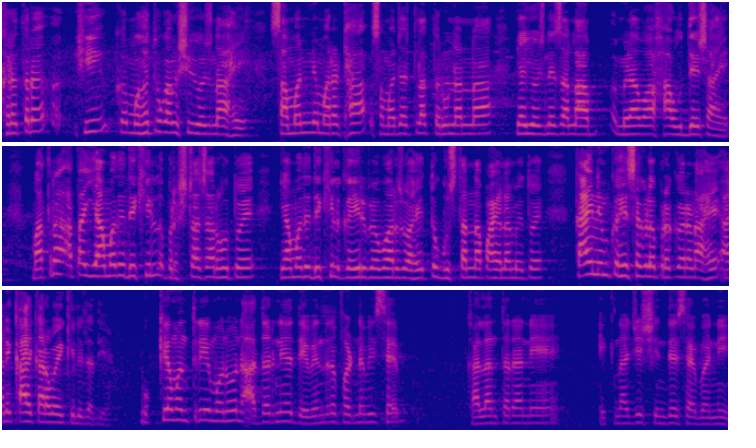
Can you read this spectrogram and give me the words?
खरं तर ही महत्त्वाकांक्षी योजना आहे. सामान्य मराठा समाजातल्या तरुणांना या योजनेचा लाभ मिळावा हा उद्देश आहे. मात्र आता यामध्ये देखील भ्रष्टाचार होतोय यामध्ये देखील गैरव्यवहार जो आहे तो घुसताना पाहायला मिळतोय. काय नेमकं हे सगळं प्रकरण आहे आणि काय कारवाई केली जाते? मुख्यमंत्री म्हणून आदरणीय देवेंद्र फडणवीस साहेब कालांतराने एकनाथजी शिंदे साहेबांनी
